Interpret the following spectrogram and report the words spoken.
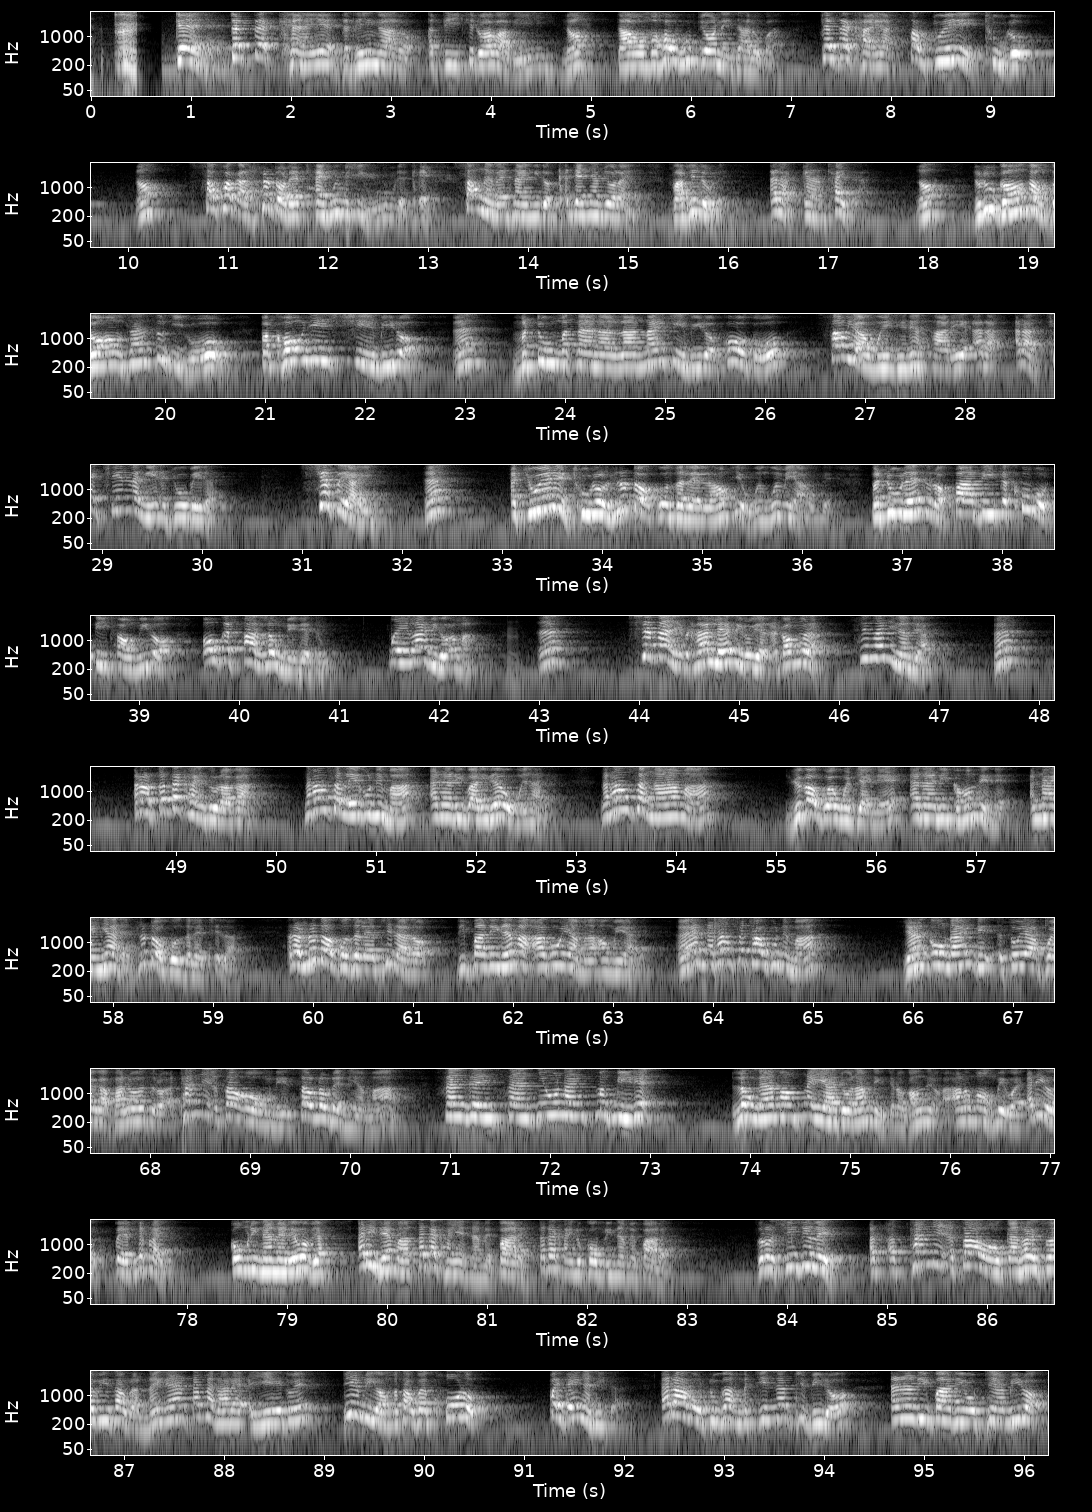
ကဲတက်တက်ခံရဲ့တည်င်းကတော့အတီဖြစ်သွားပါပြီနော်ဒါကိုမဟုတ်ဘူးပြောနေကြလို့ပါတက်တက်ခံကစောက်ကျွေးတွေထူလို့နော်စောက်ခွက်ကလွတ်တော်တဲ့ထိုင်ခွင့်မရှိဘူးတဲ့ခဲစောက်နေပဲနှိုင်းပြီးတော့ခက်ကြမ်းကြမ်းပြောလိုက်တယ်ဘာဖြစ်လို့လဲအဲ့ဒါကန်ထိုက်တာနော်လူလူခေါင်းဆောင်ဒေါ်အောင်ဆန်းစုကြည်ကိုပခုံးချင်းရှင်ပြီးတော့ဟမ်မတူမတန်တာလာနှိုင်းရှင်ပြီးတော့ကိုယ့်ကိုယ် စောက်ရဝင်ခြင်းတဲ့ဟာတွေအဲ့ဒါအဲ့ဒါချက်ချင်းလက်ငင်းအကျိုးပေးတာရှက်စရာကြီးဟမ်အကျွေးတွေထူလို့လွတ်တော့ကိုယ်စားလှယ်လောင်းဖြစ်ဝင်ခွင့်မရဘူးတဲ့ဘသူလဲဆိုတော့ပါတီတစ်ခုကိုတီထောင်ပြီးတော့ဥက္ကဋ္ဌလုပ်နေတဲ့သူပယ်လိုက်ပြီးတော့အမဟမ်ရှက်တန်ရင်တခါလဲတည်လို့ရတယ်အကောင်းပြောတာစဉ်းစားကြည့်စမ်းဗျာဟမ်အဲ့တော့တတ်တက်ခိုင်ဆိုတာက2014ခုနှစ်မှာ NLD ပါတီထဲကိုဝင်လာတယ်2015မှာ ရွေးကောက်ပွဲဝင်ပြိုင်တဲ့ NLD ခေါင်းစဉ်နဲ့အနိုင်ရတယ်လွတ်တော်ကိုယ်စားလှယ်ဖြစ်လာတယ်အဲ့တော့လွတ်တော်ကိုယ်စားလှယ်ဖြစ်လာတော့ဒီပါတီထဲမှာအားကိုးရမလားအောင်မရတယ်အဲ2016ခုနှစ်မှာရန်ကုန်တိုင်းဒီအစိုးရအဖွဲ့ကဘာလို့လဲဆိုတော့အထက်မြင့်အဆောက်အအုံတွေစောက်လုပ်တဲ့နေရာမှာစံစိန်စံညှိုးတိုင်းမှတ်မိတဲ့လုပ်ငန်းပေါင်း200ကျော်လားမသိဘူးကျွန်တော်ခေါင်းစဉ်အားလုံးပေါင်းမေ့သွားအဲ့ဒီကိုပယ်ဖျက်ပလိုက်တယ်ကုမ္ပဏီနာမည်တွေပေါ့ဗျာအဲ့ဒီထဲမှာတက်တက်ခိုင်ရဲ့နာမည်ပါတယ်တက်တက်ခိုင်တို့ကုမ္ပဏီနာမည်ပါတယ်ဆိုတော့ရှင်းရှင်းလေး အအထမ်းနဲ့အဆောက်အအုံကန်ထရိုက်ဆွဲပြီးဆောက်တာနိုင်ငံတတ်မှတ်ထားတဲ့အရေးအသွေးပြင့်ပြီးအောင်မဆောက်ပဲခိုးလို့ပိတ်သိမ်းခံထိတာအဲ့ဒါကိုသူကမကျင်တတ်ဖြစ်ပြီးတော့ NLD ပါတီကိုပြန်ပြီးတော့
